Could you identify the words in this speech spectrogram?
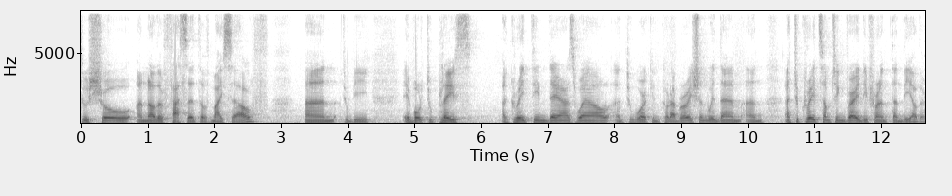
to show another facet of myself and to be able to place a great team there as well and to work in collaboration with them and, and to create something very different than the other.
